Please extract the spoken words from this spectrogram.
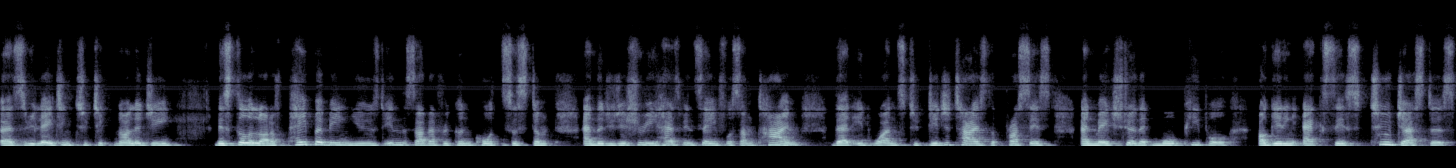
as relating to technology There's still a lot of paper being used in the South African court system, and the judiciary has been saying for some time that it wants to digitize the process and make sure that more people are getting access to justice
